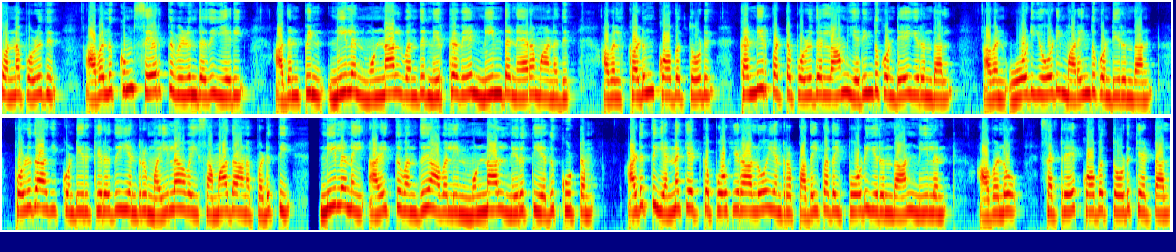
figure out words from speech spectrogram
சொன்ன பொழுது அவளுக்கும் சேர்த்து விழுந்தது எரி. அதன்பின் நீலன் முன்னால் வந்து நிற்கவே நீண்ட நேரமானது. அவள் கடும் கோபத்தோடு கண்ணீர் பட்ட பொழுதெல்லாம் எரிந்து கொண்டே இருந்தாள். அவன் ஓடி ஓடி மறைந்து கொண்டிருந்தான். பொழுதாகிக் கொண்டிருக்கிறது என்று மயிலாவை சமாதானப்படுத்தி நீலனை அழைத்து வந்து அவளின் முன்னால் நிறுத்தியது கூட்டம். அடுத்து என்ன கேட்கப் போகிறாளோ என்ற பதைபதைப்போடு இருந்தான் நீலன். அவளோ? சற்றே கோபத்தோடு கேட்டாள்.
